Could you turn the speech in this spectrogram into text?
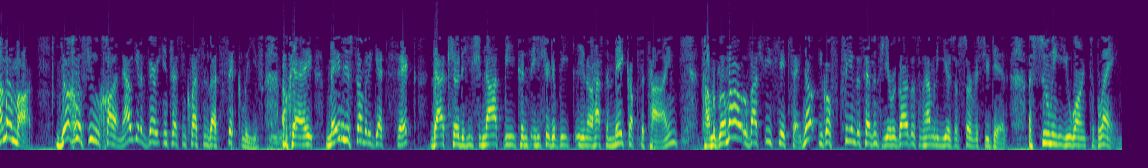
Amar Mar. Yochel afilu chala. Now we get a very interesting question about sick leave. Okay, maybe if somebody gets sick, that should he should not be he should be you know has to make up the time. Talmud Lomar uvashvis say no, you go free in the seventh year regardless of how many years of service you did, assuming you weren't to blame.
